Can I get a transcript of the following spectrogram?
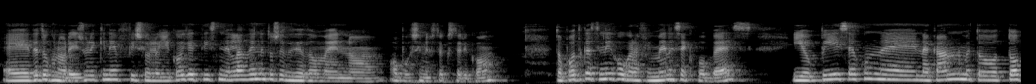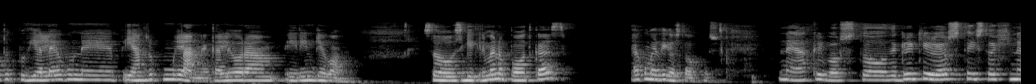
ε, δεν το γνωρίζουν και είναι φυσιολογικό γιατί στην Ελλάδα δεν είναι τόσο δεδομένο όπως είναι στο εξωτερικό. Το podcast είναι ηχογραφημένες εκπομπές οι οποίες έχουν ε, να κάνουν με το topic που διαλέγουν ε, οι άνθρωποι που μιλάνε. Καλή ώρα η Ειρήνη και εγώ. Στο συγκεκριμένο podcast έχουμε δύο στόχους. ναι, ακριβώς. Το The Greek Curiosity οι στόχοι είναι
